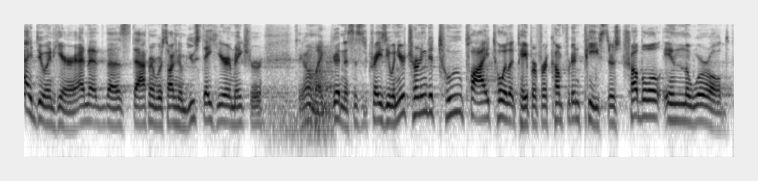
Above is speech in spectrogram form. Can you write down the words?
guy doing here? And the staff member was talking to him, you stay here and make sure. It's like, oh my goodness, this is crazy. When you're turning to two ply toilet paper for comfort and peace, there's trouble in the world.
